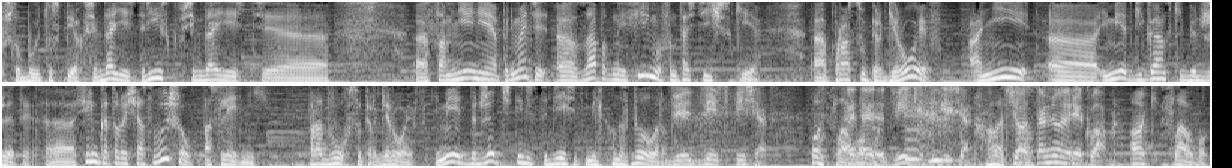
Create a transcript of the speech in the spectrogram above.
что будет успех. Всегда есть риск, всегда есть э, э, сомнения. Понимаете, э, западные фильмы фантастические э, про супергероев, они э, имеют гигантские бюджеты. Фильм, который сейчас вышел, последний, про двух супергероев, имеет бюджет 410 миллионов долларов. 250. Вот, слава Это богу. Это 250. Вот, Все остальное реклама. Окей, слава богу.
